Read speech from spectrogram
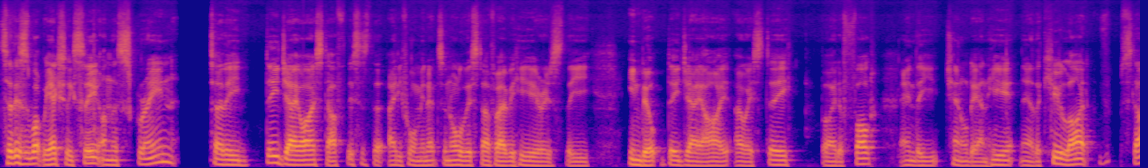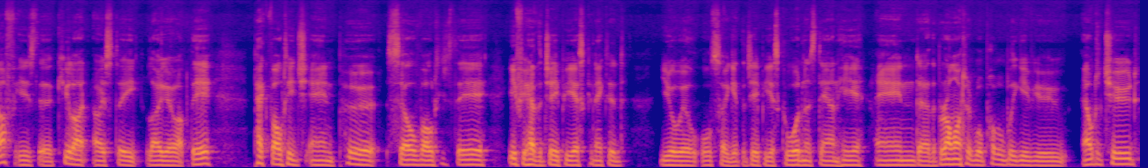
So this is what we actually see on the screen. So the DJI stuff, this is the 84 minutes and all of this stuff over here is the inbuilt DJI OSD by default. and the channel down here. Now the Q-Lite stuff is the Q-Lite OSD logo up there, pack voltage and per cell voltage there. If you have the GPS connected, you will also get the GPS coordinates down here and uh, the barometer will probably give you altitude.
